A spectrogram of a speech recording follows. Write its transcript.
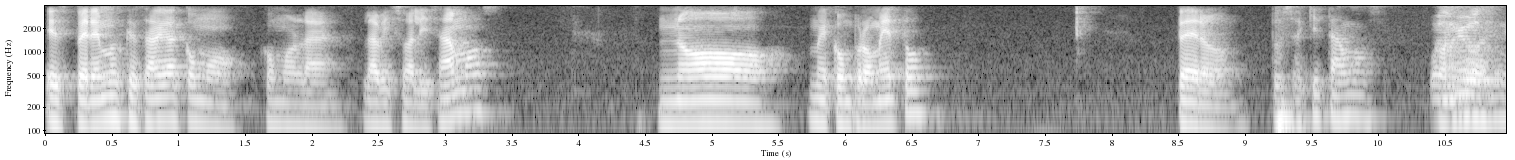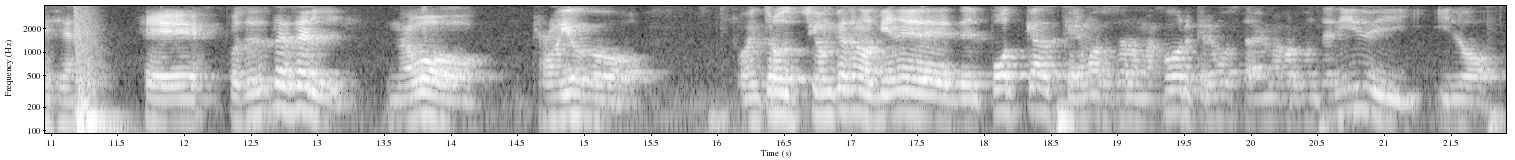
Esperemos que salga como, como la, la visualizamos. No me comprometo. Pero, pues aquí estamos. Bueno, amigos, iniciar. Eh, pues este es el nuevo rollo o, o introducción que se nos viene de- del podcast. Queremos hacerlo mejor, queremos traer mejor contenido y, y lo,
